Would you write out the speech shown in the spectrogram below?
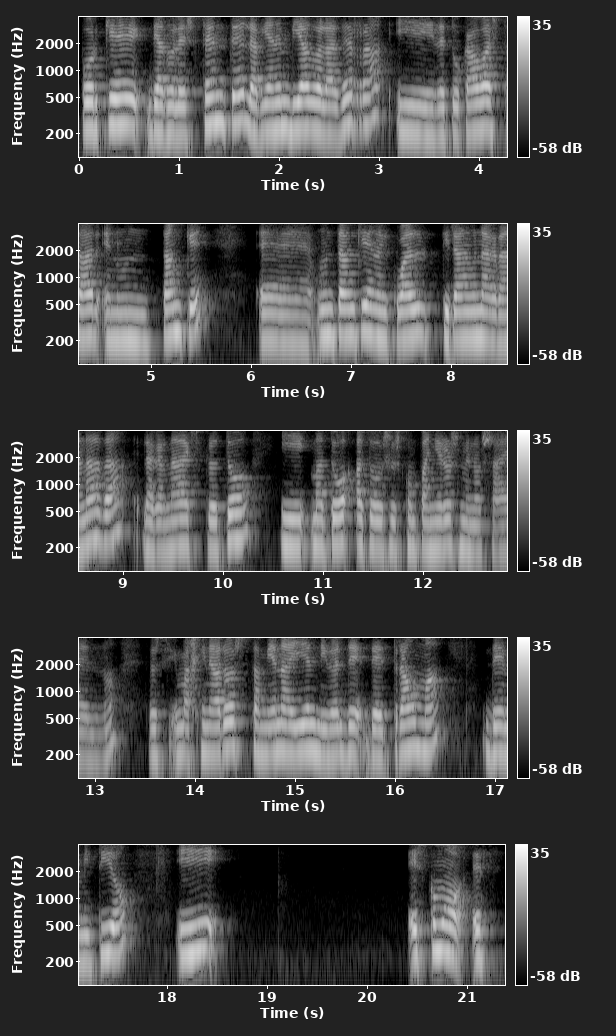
porque de adolescente le habían enviado a la guerra y le tocaba estar en un tanque, eh, un tanque en el cual tiraron una granada, la granada explotó y mató a todos sus compañeros menos a él, ¿no? Entonces, imaginaros también ahí el nivel de, de trauma de mi tío y es como es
